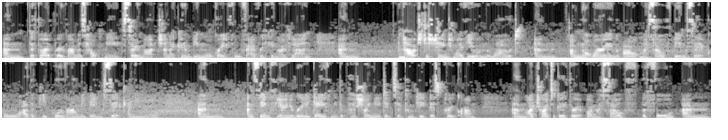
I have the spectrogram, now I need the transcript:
Um, the Thrive programme has helped me so much, and I couldn't be more grateful for everything I've learned. Um, and how it's just changed my view on the world. Um, I'm not worrying about myself being sick or other people around me being sick anymore. Um, and seeing Fiona really gave me the push I needed to complete this programme. Um, I tried to go through it by myself before, um,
